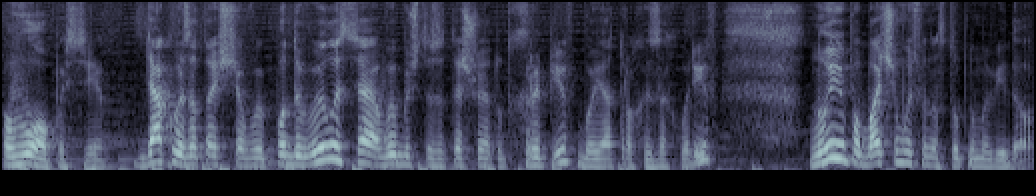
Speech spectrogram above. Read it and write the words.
в описі. Дякую за те, що ви подивилися. Вибачте за те, що я тут хрипів, бо я трохи захворів. Ну і побачимось у наступному відео.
